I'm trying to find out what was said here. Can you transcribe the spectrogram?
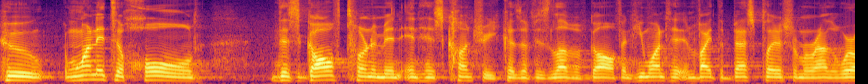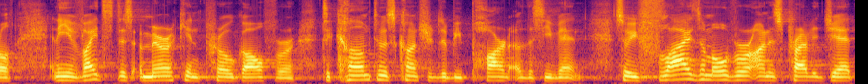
who wanted to hold this golf tournament in his country because of his love of golf. And he wanted to invite the best players from around the world. And he invites this American pro golfer to come to his country to be part of this event. So he flies him over on his private jet,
